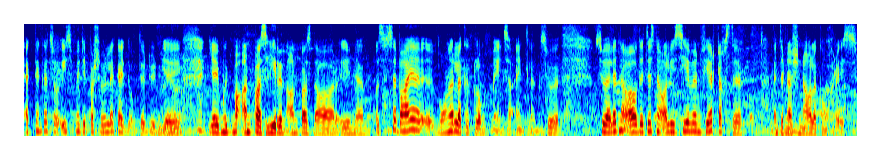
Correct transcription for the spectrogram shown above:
Ek dink dit sou iets met die persoonlikheid ook te doen. Jy ja. jy moet maar aanpas hier en aanpas daar en um, ons is 'n baie wonderlike klomp mense eintlik. So so hulle het nou al dit is nou al die 47ste internasionale kongres.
